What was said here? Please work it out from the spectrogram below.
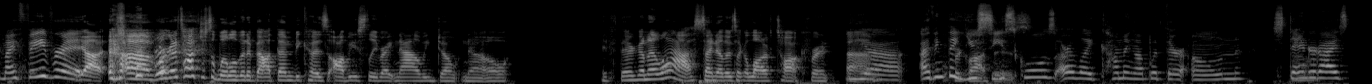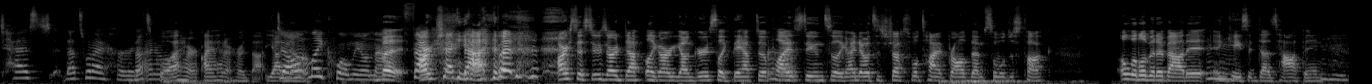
My favorite. yeah um, we're gonna talk just a little bit about them because obviously right now we don't know if they're gonna last. I know there's like a lot of talk for um, yeah, I think the UC classes. schools are like coming up with their own standardized tests. That's what I heard. That's I cool. don't- I heard I hadn't heard that. Yeah, don't no. like quote me on that. But fact our- check yeah. that. But our sisters are def like our younger, so like they have to apply Uh-huh. soon. So like I know it's a stressful time for all of them. So we'll just talk a little bit about it in Mhm. case it does happen.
